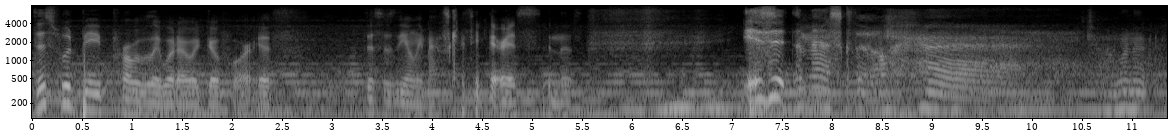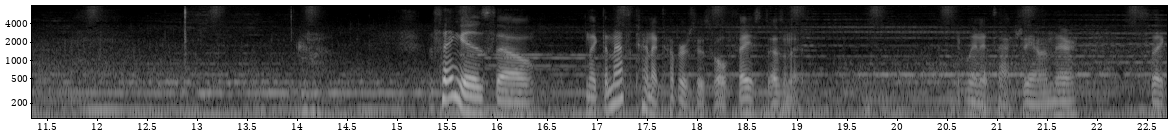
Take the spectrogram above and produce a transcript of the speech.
This would be probably what I would go for if this is the only mask I think there is in this. Is it the mask though? I wanna... thing is though, like the mask kind of covers his whole face, doesn't it? when it's actually on there. It's like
